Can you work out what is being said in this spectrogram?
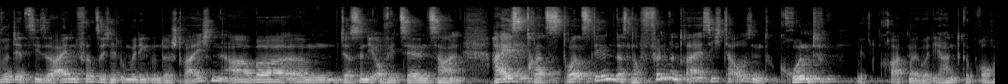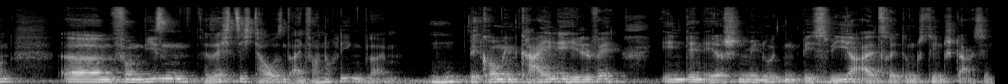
würde jetzt diese 41 nicht unbedingt unterstreichen, aber ähm, das sind die offiziellen Zahlen. Heißt trotz, trotzdem, dass noch 35.000 Grund, jetzt gerade mal über die Hand gebrochen, ähm, von diesen 60.000 einfach noch liegen bleiben. Mhm. Bekommen keine Hilfe in den ersten Minuten, bis wir als Rettungsdienst da sind.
